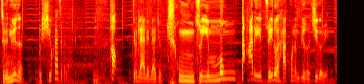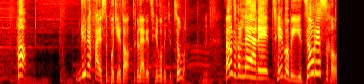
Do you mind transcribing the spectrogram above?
这个女人不喜欢这个男的。嗯，好，这个男的呢就穷追猛打的追了他，可能比如说几个月。好，女的还是不接招，这个男的扯过背就走了。嗯，当这个男的扯过背一走的时候，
